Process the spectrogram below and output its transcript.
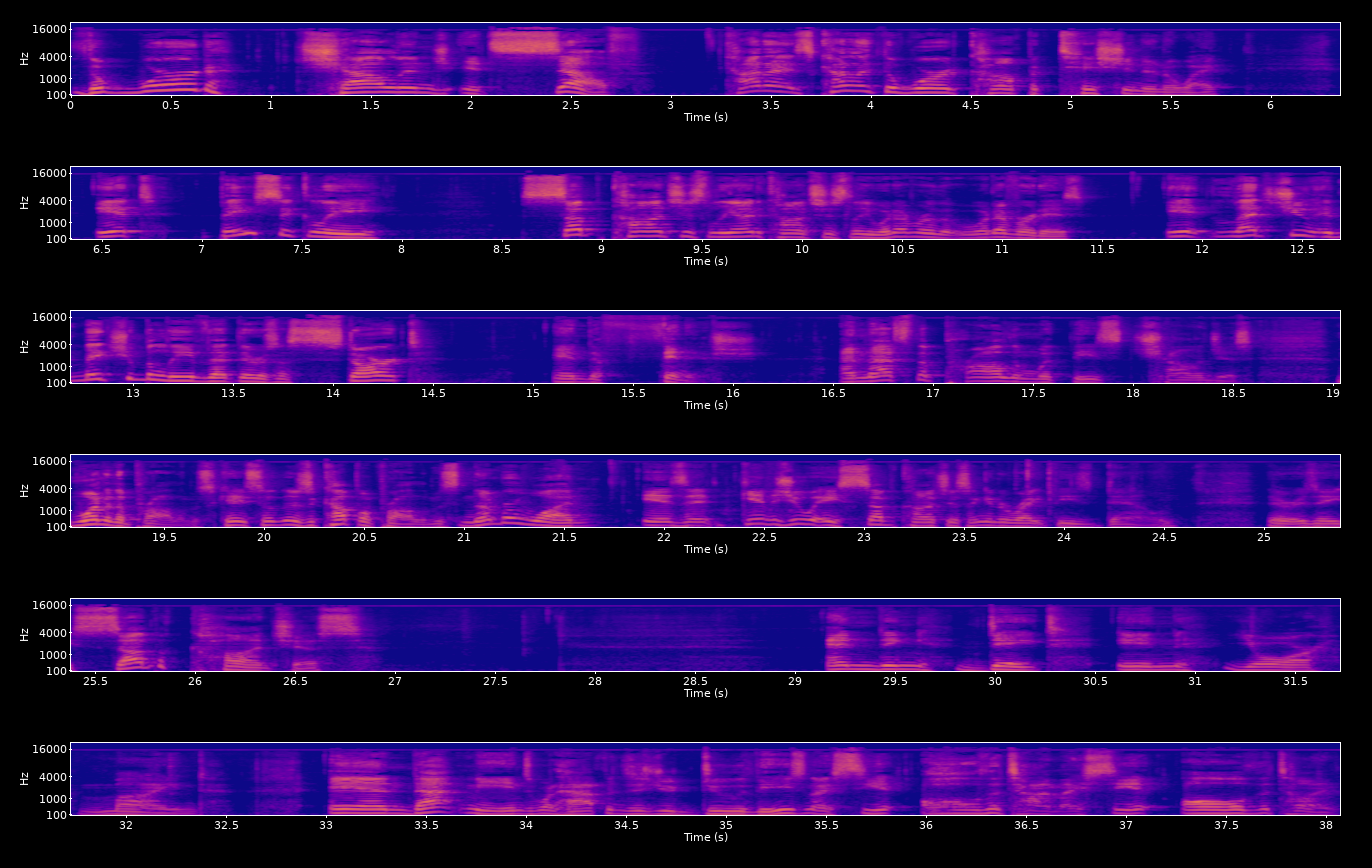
The word challenge itself kind of it's kind of like the word competition in a way. It basically subconsciously, unconsciously, whatever whatever it is, it lets you it makes you believe that there's a start and a finish. And that's the problem with these challenges. One of the problems. Okay, so there's a couple problems. Number one is it gives you a subconscious. I'm going to write these down. There is a subconscious ending date in your mind. And that means what happens is you do these, and I see it all the time. I see it all the time.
